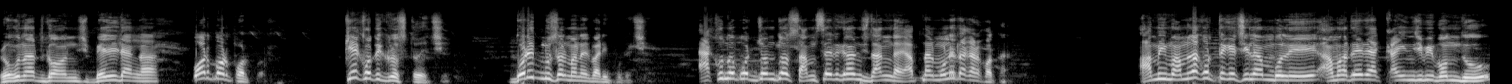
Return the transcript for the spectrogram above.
রঘুনাথগঞ্জ, বেলডাঙ্গা, পরপর পরপর। কে ক্ষতিগ্রস্ত হয়েছে? গরিব মুসলমানের বাড়ি পড়েছে। এখনও পর্যন্ত শামসেরগঞ্জ দাঙ্গায় আপনার মনে থাকার কথা। আমি মামলা করতে গেছিলাম বলে আমাদের এক আইনজীবী বন্ধু,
